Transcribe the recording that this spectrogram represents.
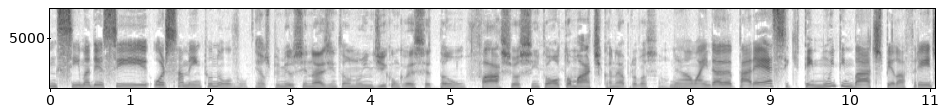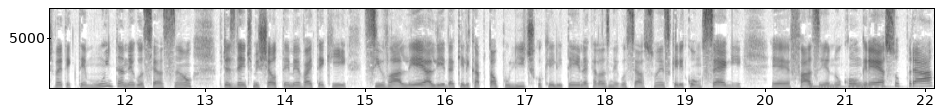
em cima desse orçamento novo. É, os primeiros sinais, então, não indicam que vai ser tão fácil assim, tão automática né, a aprovação. Né? Não, ainda parece que tem muito embate pela frente, vai ter que ter muita negociação. O presidente Michel Temer vai ter que se valer ali daquele capital político que ele tem, daquelas negociações que ele consegue é, fazer no Congresso para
